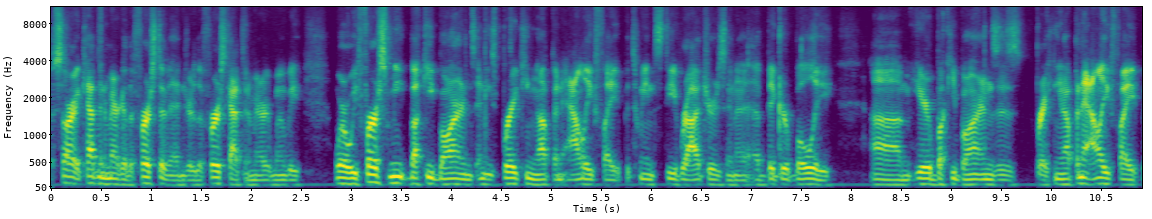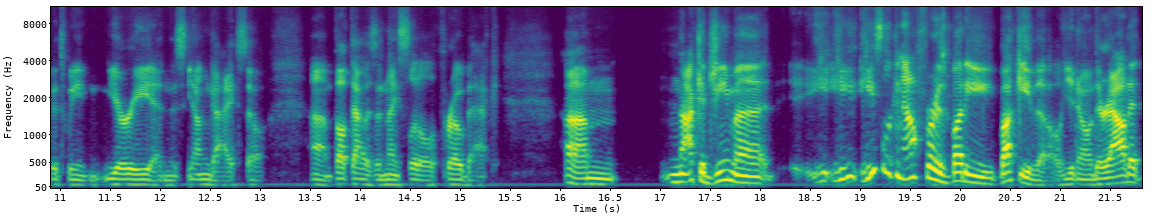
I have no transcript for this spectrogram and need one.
sorry, Captain America, the first Avenger, the first Captain America movie, where we first meet Bucky Barnes and he's breaking up an alley fight between Steve Rogers and a, a bigger bully. Um, here, Bucky Barnes is breaking up an alley fight between Yuri and this young guy. So, um, thought that was a nice little throwback. Um, Nakajima, he, he he's looking out for his buddy Bucky though. You know, they're out at,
